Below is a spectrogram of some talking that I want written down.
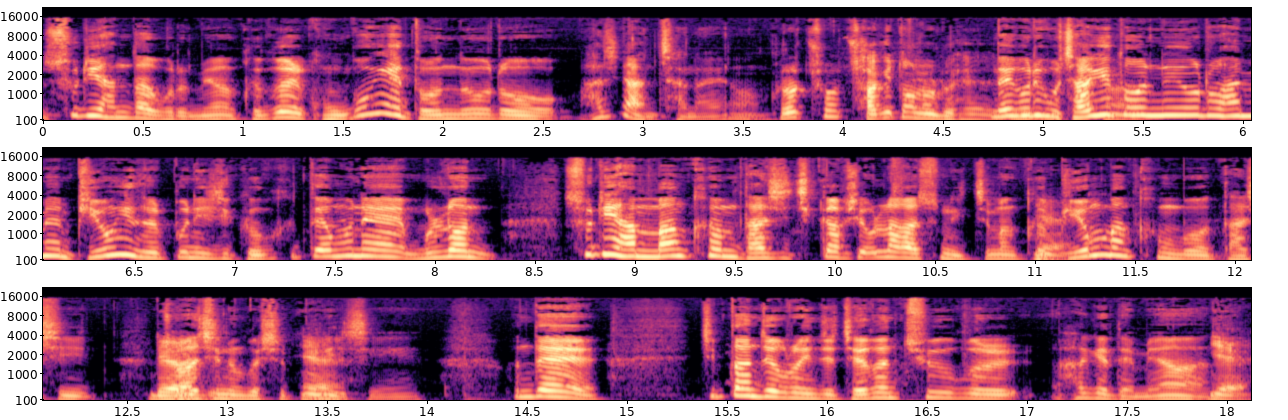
수리한다 그러면 그걸 공공의 돈으로 하지 않잖아요. 그렇죠. 자기 돈으로 해요. 네, 그리고 자기 어. 돈으로 하면 비용이 들 뿐이지 그것 때문에 물론 수리한 만큼 다시 집값이 올라갈 수는 있지만 그 예. 비용만큼 뭐 다시 좋아지는 것일 예. 뿐이지. 예. 근데 집단적으로 이제 재건축을 하게 되면 예.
